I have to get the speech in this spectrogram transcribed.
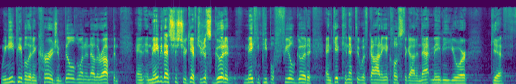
We need people that encourage and build one another up. And, and, and maybe that's just your gift. You're just good at making people feel good and get connected with God and get close to God. And that may be your gift.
